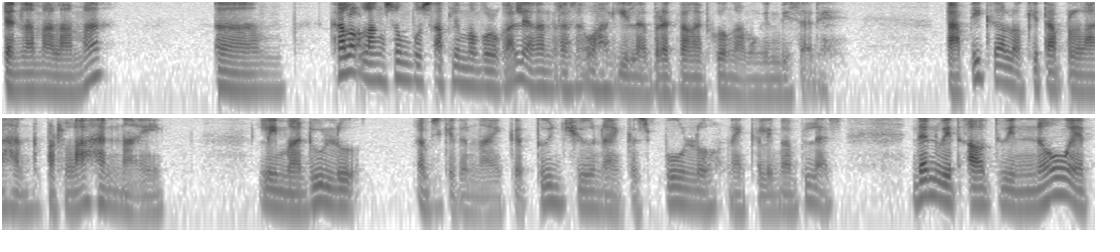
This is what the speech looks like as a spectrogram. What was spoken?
Dan lama-lama um, kalau langsung push up 50 kali akan terasa, wah gila berat banget gue nggak mungkin bisa deh. Tapi kalau kita perlahan, perlahan naik, 5 dulu, habis gitu naik ke 7, naik ke 10, naik ke 15. Then without we know it,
